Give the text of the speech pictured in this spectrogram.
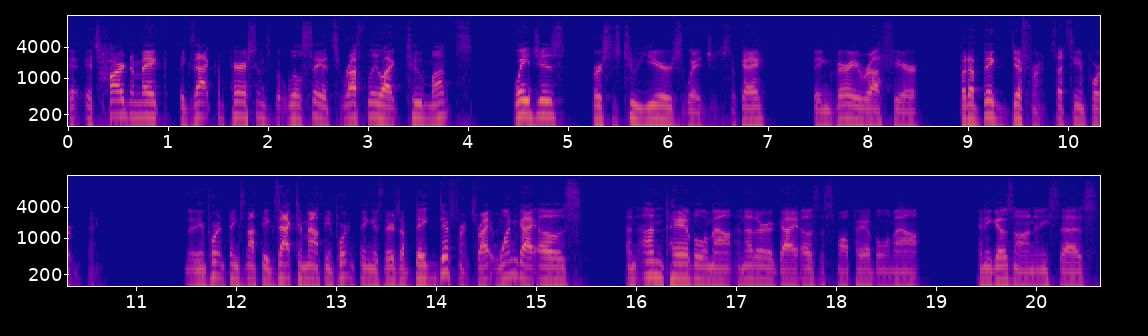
It's hard to make exact comparisons, but we'll say it's roughly like two months' wages versus two years' wages, okay? Being very rough here, but a big difference. That's the important thing. The important thing is not the exact amount. The important thing is there's a big difference, right? One guy owes an unpayable amount, another guy owes a small payable amount. And he goes on and he says,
